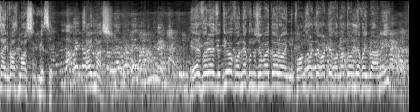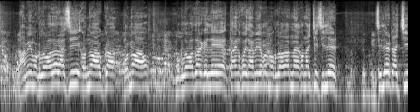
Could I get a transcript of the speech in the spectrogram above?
চার পাঁচ মাস গেছে, চার মাস। এরপরে যদিও ফোনে কোনো সময় ধর ফোন করতে করতে ফোনে ধরলে কইবা আমি আমি মগলবাজার আছি, অন্য আউকা অন্য আও। মগলবাজার গেলে তাই কই আমি এখন মগলবাজার না, এখন আইছি সিলেট। সিলেট আইছি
